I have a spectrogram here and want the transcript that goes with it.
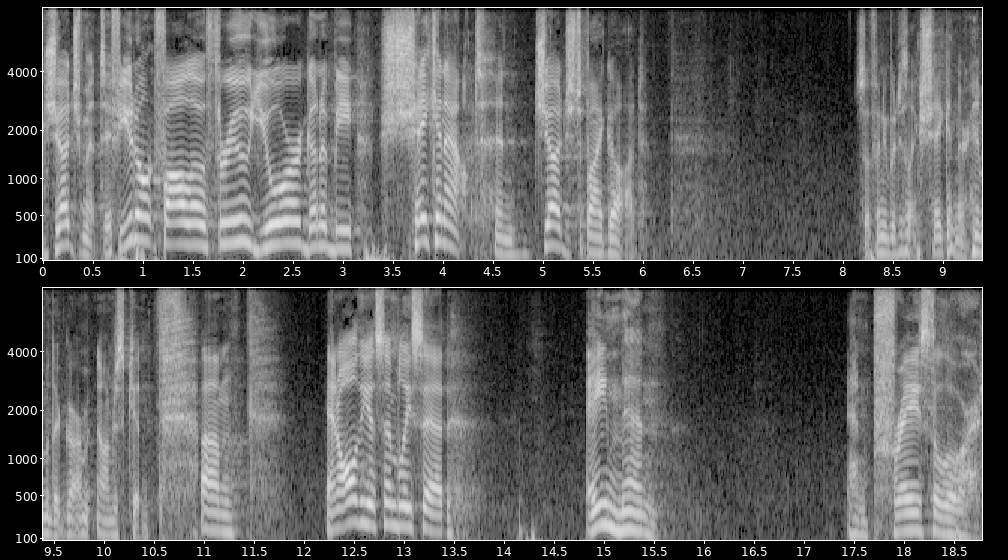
judgment. If you don't follow through, you're going to be shaken out and judged by God. So, if anybody's like shaking their hem of their garment, no, I'm just kidding. Um, and all the assembly said, Amen and praise the Lord.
